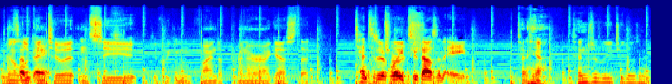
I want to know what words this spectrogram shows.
we're gonna look into it and see if we can find a printer. I guess that. Tentatively, charge? 2008. T- yeah. Tentatively 2008.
